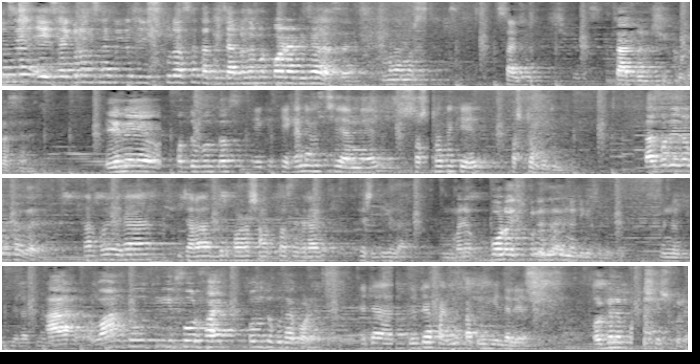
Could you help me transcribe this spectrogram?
আছে এই সাইক্লোন সেন্টারে যে স্কুল আছে তাতে চার কয়টা টিচার আছে। মানে আমার চারজন শিক্ষক আছেন। এখানে কত আছে। এখানে হচ্ছে আমি ষষ্ঠ থেকে অষ্টম পর্যন্ত। তারপরে এরা কোথায় যায়? তারপরে এরা যারা পড়ার সামর্থ্য আছে তারা দেশের দিকে যায়। মানে বড় স্কুলে যায়। অন্য দিকে চলে যায়। অন্য জেলা আর one two three four five পর্যন্ত কোথায় পড়ে? এটা দুইটা প্রাথমিক প্রাথমিক বিদ্যালয় আছে। ওইখানে শেষ করে।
